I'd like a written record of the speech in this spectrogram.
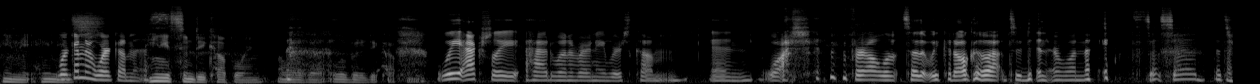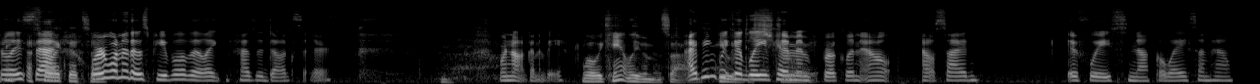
He, need, he needs, We're gonna work on this. He needs some decoupling. A little bit. A little bit of decoupling. We actually had one of our neighbors come and watch him for all of so that we could all go out to dinner one night. Is that sad? That's really think- I feel sad. like that's We're one of those people that like has a dog sitter. We're not gonna be. Well, we can't leave him inside. I think He we could leave him in. Brooklyn out outside if we snuck away somehow.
